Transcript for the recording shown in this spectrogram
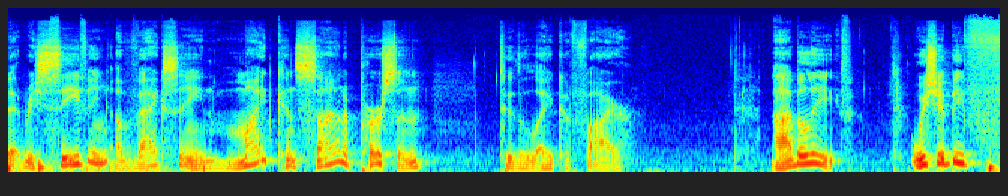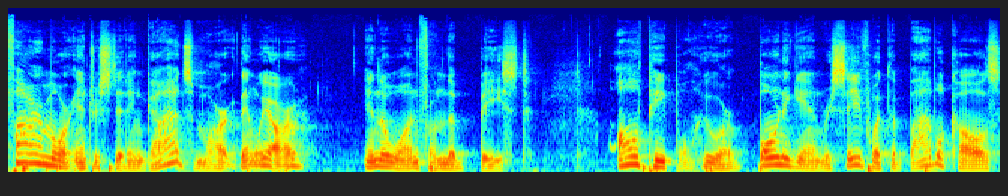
that receiving a vaccine might consign a person to the lake of fire. I believe we should be far more interested in God's mark than we are in the one from the beast. All people who are born again receive what the Bible calls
